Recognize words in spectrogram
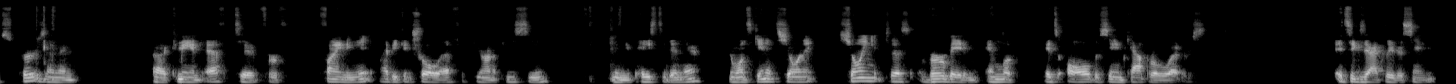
Spurs and then uh, Command F to for finding it. Might be Control F if you're on a PC. And then you paste it in there. And once again, it's showing it showing it to us verbatim. And look, it's all the same capital letters. It's exactly the same.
